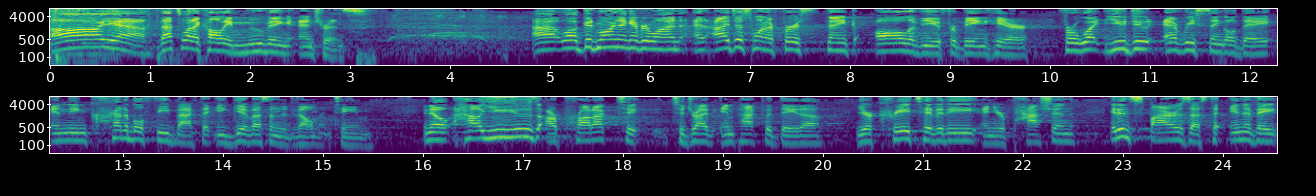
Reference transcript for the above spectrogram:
Oh, yeah. That's what I call a moving entrance. Uh, well, good morning, everyone. And I just want to first thank all of you for being here, for what you do every single day, and the incredible feedback that you give us in the development team. You know, how you use our product to, to drive impact with data, your creativity and your passion, it inspires us to innovate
